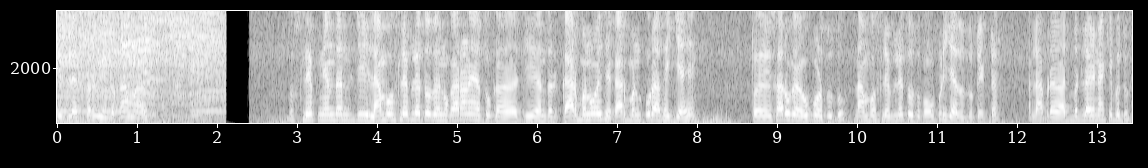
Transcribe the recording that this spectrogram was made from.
રિપ્લેસ કરવી હોય તો કામ આવે. તો સ્લેબની અંદર જે લાંબો સ્લેબ લેતો હતો, એનું કારણ એ હતું કે જે અંદર કાર્બન હોય છે કાર્બન પૂરા થઈ ગયા છે. તો એ સારું કહેવાય, ઉપડતું હતું. લાંબો સ્લેબ લેતું હતું, પણ ઉપડી જતું હતું ટ્રેક્ટર એટલે આપણે આજ બદલાવી નાખીએ બધું.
